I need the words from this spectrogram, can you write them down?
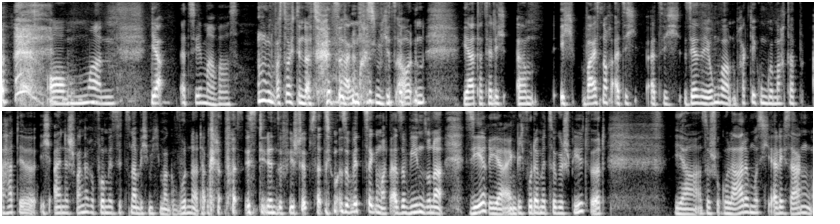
oh Mann. Ja. Erzähl mal was. Was soll ich denn dazu jetzt sagen? Muss ich mich jetzt outen? Ja, tatsächlich. Ähm, ich weiß noch, als ich, als ich sehr, sehr jung war und ein Praktikum gemacht habe, hatte ich eine Schwangere vor mir sitzen, habe ich mich immer gewundert, habe gedacht, was ist die denn so viel Chips? Hat sie immer so Witze gemacht. Also wie in so einer Serie eigentlich, wo damit so gespielt wird. Ja, also Schokolade muss ich ehrlich sagen,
